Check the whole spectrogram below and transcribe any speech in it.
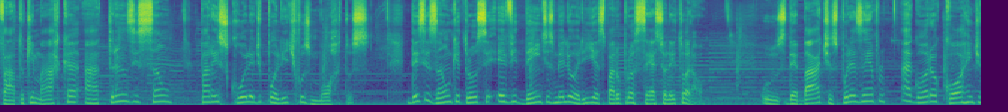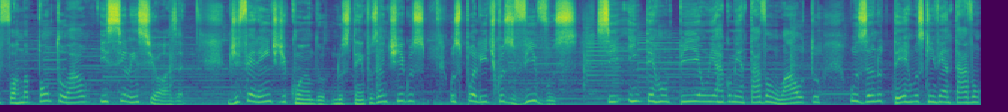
fato que marca a transição para a escolha de políticos mortos. Decisão que trouxe evidentes melhorias para o processo eleitoral. Os debates, por exemplo, agora ocorrem de forma pontual e silenciosa, diferente de quando, nos tempos antigos, os políticos vivos se interrompiam e argumentavam alto, usando termos que inventavam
